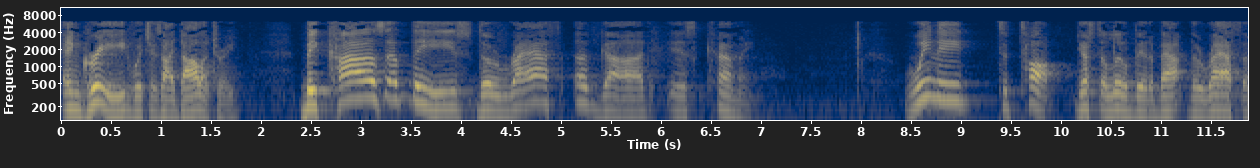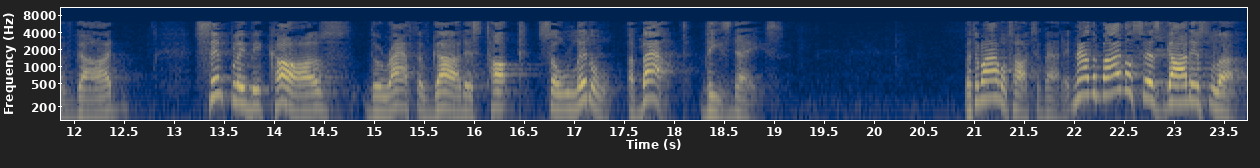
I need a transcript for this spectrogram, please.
and greed, which is idolatry. Because of these, the wrath of God is coming. We need to talk just a little bit about the wrath of God, simply because the wrath of God is talked so little about these days. But the Bible talks about it. Now, the Bible says God is love.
